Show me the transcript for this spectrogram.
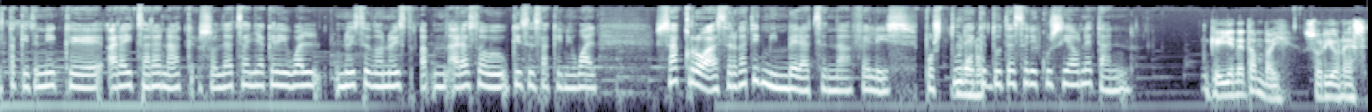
ez dakitenik e, araitzaranak, soldatzaileak ere igual noiz edo noiz arazo ukizezaken igual. Sakroa zergatik minberatzen da, Felix? Posturek Bueno. dute zer ikusia honetan? Gehienetan bai, zorionez.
